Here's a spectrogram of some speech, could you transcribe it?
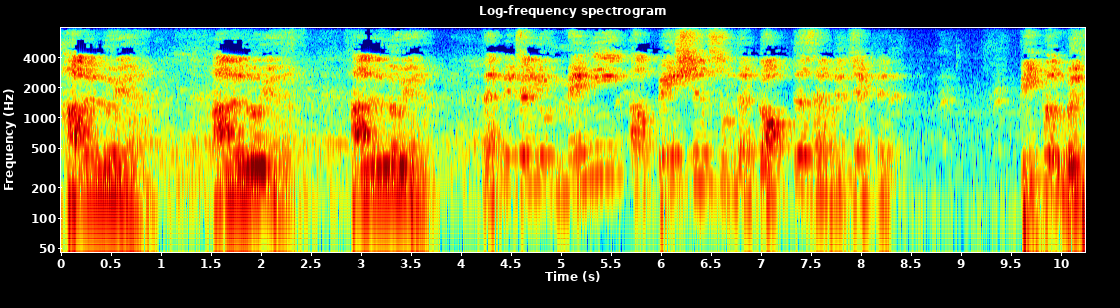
Hallelujah. Hallelujah. Hallelujah. Let me tell you, many are patients whom the doctors have rejected. People with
